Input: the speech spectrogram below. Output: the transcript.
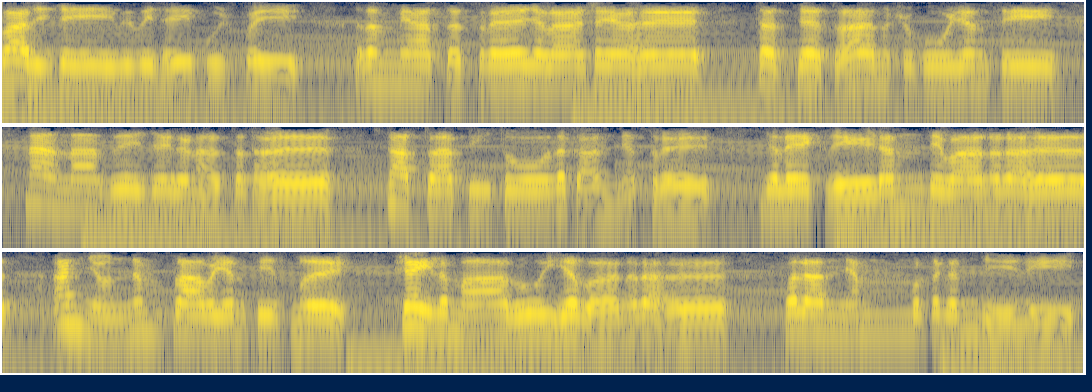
वारिजै विविधै पुष्पै। रम्या तत्र जलाशयः तस्य सानुषुकूयन्ति नानाद्विजगणस्तथा स्नात्वा पीतोदकान्यत्र जले क्रीडन्ति वानरः अन्योन्यं प्लावयन्ति स्म। शैलमारुह्य वानरः। फलान्यं मृतगन्धीनि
